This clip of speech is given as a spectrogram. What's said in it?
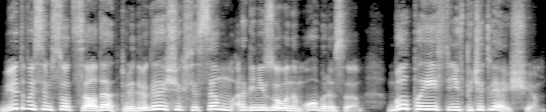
Вид 800 солдат, передвигающихся самым организованным образом, был поистине впечатляющим.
